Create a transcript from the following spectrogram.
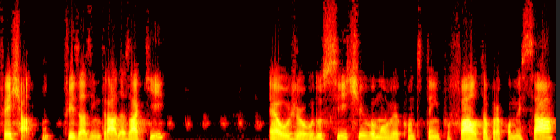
Fechado. Fiz as entradas aqui. É o jogo do City. Vamos ver quanto tempo falta para começar.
